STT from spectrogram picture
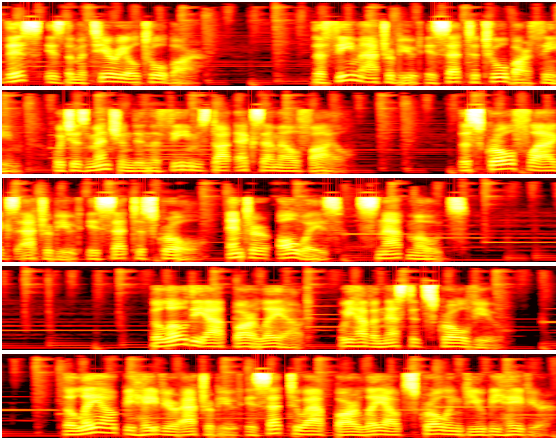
This is the material toolbar. The theme attribute is set to toolbar theme, which is mentioned in the themes.xml file. The scroll flags attribute is set to scroll, enter, always, snap modes. Below the app bar layout, we have a nested scroll view. The layout behavior attribute is set to app bar layout scrolling view behavior.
